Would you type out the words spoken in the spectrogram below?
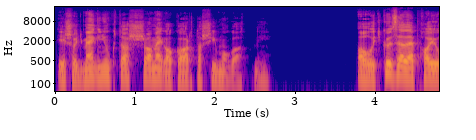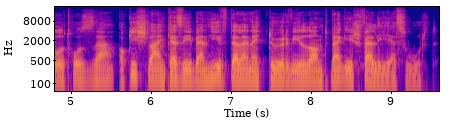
és hogy megnyugtassa, meg akarta simogatni. Ahogy közelebb hajolt hozzá, a kislány kezében hirtelen egy tör villant meg, és feléje szúrt.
